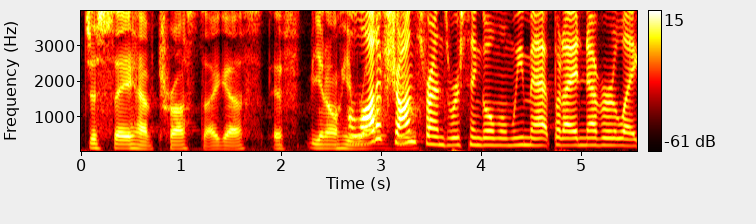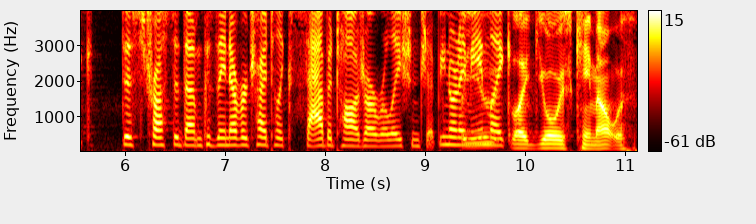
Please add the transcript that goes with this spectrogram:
just say have trust, I guess. If you know he a lot of Sean's you. friends were single when we met, but I never like distrusted them because they never tried to like sabotage our relationship. You know what I mean? You- like like you always came out with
